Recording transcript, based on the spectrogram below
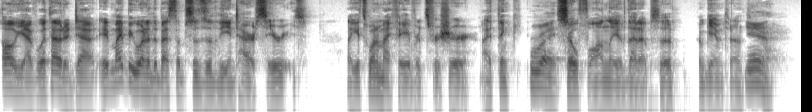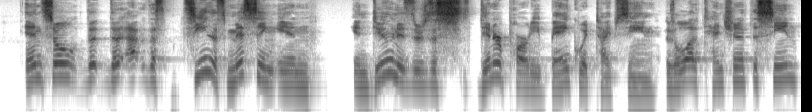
Oh yeah, without a doubt, it might be one of the best episodes of the entire series. Like it's one of my favorites for sure. I think right so fondly of that episode of Game of Thrones. Yeah, and so the the uh, the scene that's missing in in Dune is there's this dinner party banquet type scene. There's a lot of tension at this scene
